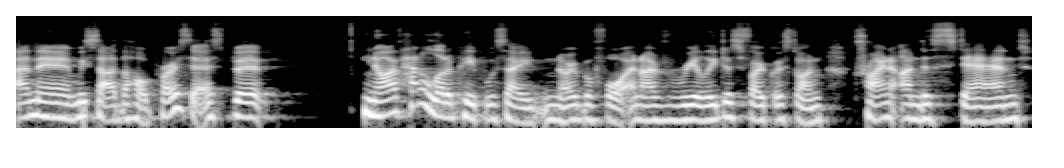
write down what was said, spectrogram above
And then we started the whole process. But you know, I've had a lot of people say no before, and I've really just focused on trying to understand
